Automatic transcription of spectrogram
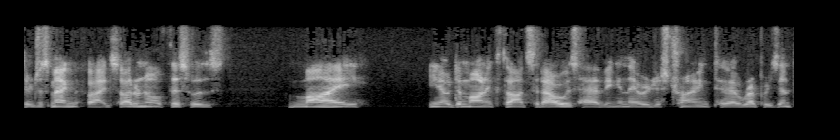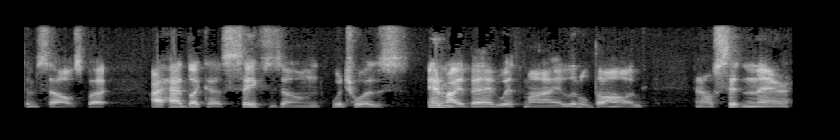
they're just magnified. So I don't know if this was my you know demonic thoughts that I was having and they were just trying to represent themselves, but I had like a safe zone which was in my bed with my little dog and I was sitting there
